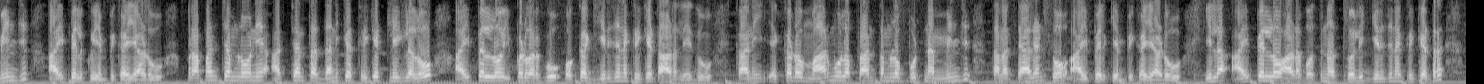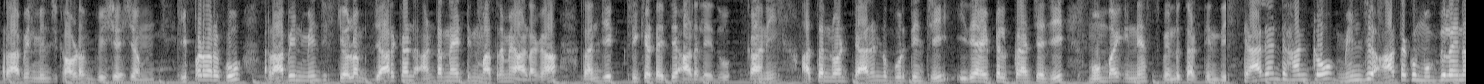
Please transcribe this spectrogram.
మింజ్ ఐపీఎల్కు ఎంపికయ్యాడు. ప్రపంచంలోనే అత్యంత ధనిక క్రికెట్ లీగ్లలో ఐపీఎల్లో ఇప్పటివరకు ఒక్క గిరిజన క్రికెట్ ఆడలేదు. కానీ ఎక్కడో మారుమూల ప్రాంతంలో పుట్టిన మింజ్ తన టాలెంట్తో ఐపీఎల్కి ఎంపికయ్యాడు. ఇలా ఐపీఎల్లో ఆడబోతున్న తొలి గిరిజన క్రికెటర్ రాబిన్ మింజ్ కావడం విశేషం. ఇప్పటివరకు రాబిన్ మింజ్ కేవలం జార్ఖండ్ అండర్ నైన్టీన్ మాత్రమే ఆడగా రంజీ క్రికెట్ అయితే ఆడలేదు. కానీ అతనిలోని టాలెంట్ గుర్తించి ఇదే ఐపీఎల్ ఫ్రాంచైజీ ముంబై ఇండియన్స్ వెన్ను తట్టింది. టాలెంట్ హంట్లో మింజ్ ఆటకు ముగ్ధులైన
